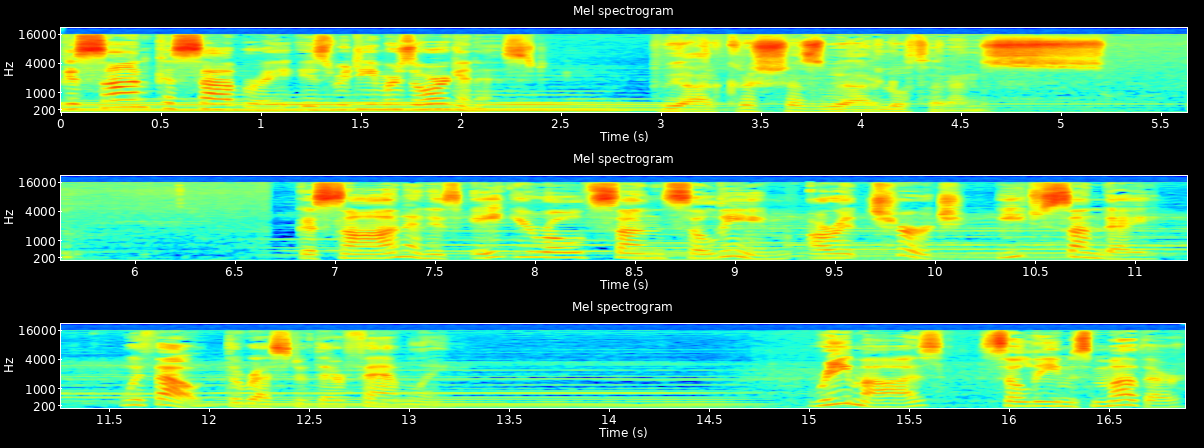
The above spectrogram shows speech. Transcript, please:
Ghassan Kasabreh is Redeemer's organist. We are Christians, we are Lutherans. Ghassan and his eight year old son Salim are at church each Sunday without the rest of their family. Rimaz, Salim's mother,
